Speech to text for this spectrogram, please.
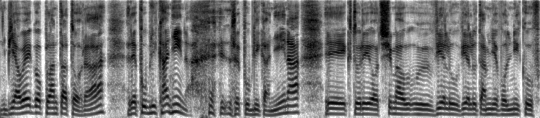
białego plantatora, republikanina. republikanina, y, który otrzymał wielu, wielu tam niewolników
